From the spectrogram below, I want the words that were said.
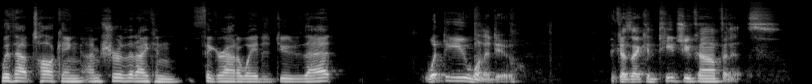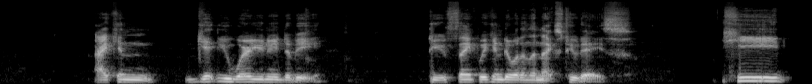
without talking, I'm sure that I can figure out a way to do that. what do you want to do? Because I can teach you confidence. I can get you where you need to be. Do you think we can do it in the next two days? He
